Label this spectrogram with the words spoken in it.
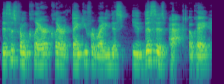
This is from Claire. Claire, thank you for writing this. This is packed, okay?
